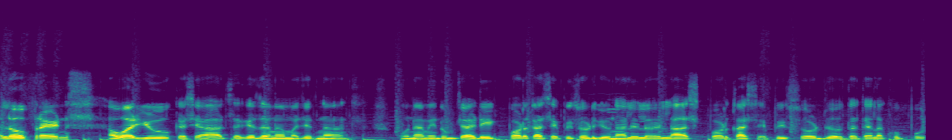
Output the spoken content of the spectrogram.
Hello friends how are you कसे आहात सगळेजणं? मजेत ना? पुन्हा मी तुमच्यासाठी एक पॉडकास्ट एपिसोड घेऊन आलेलो आहे. लास्ट पॉडकास्ट एपिसोड जो होता त्याला खूप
